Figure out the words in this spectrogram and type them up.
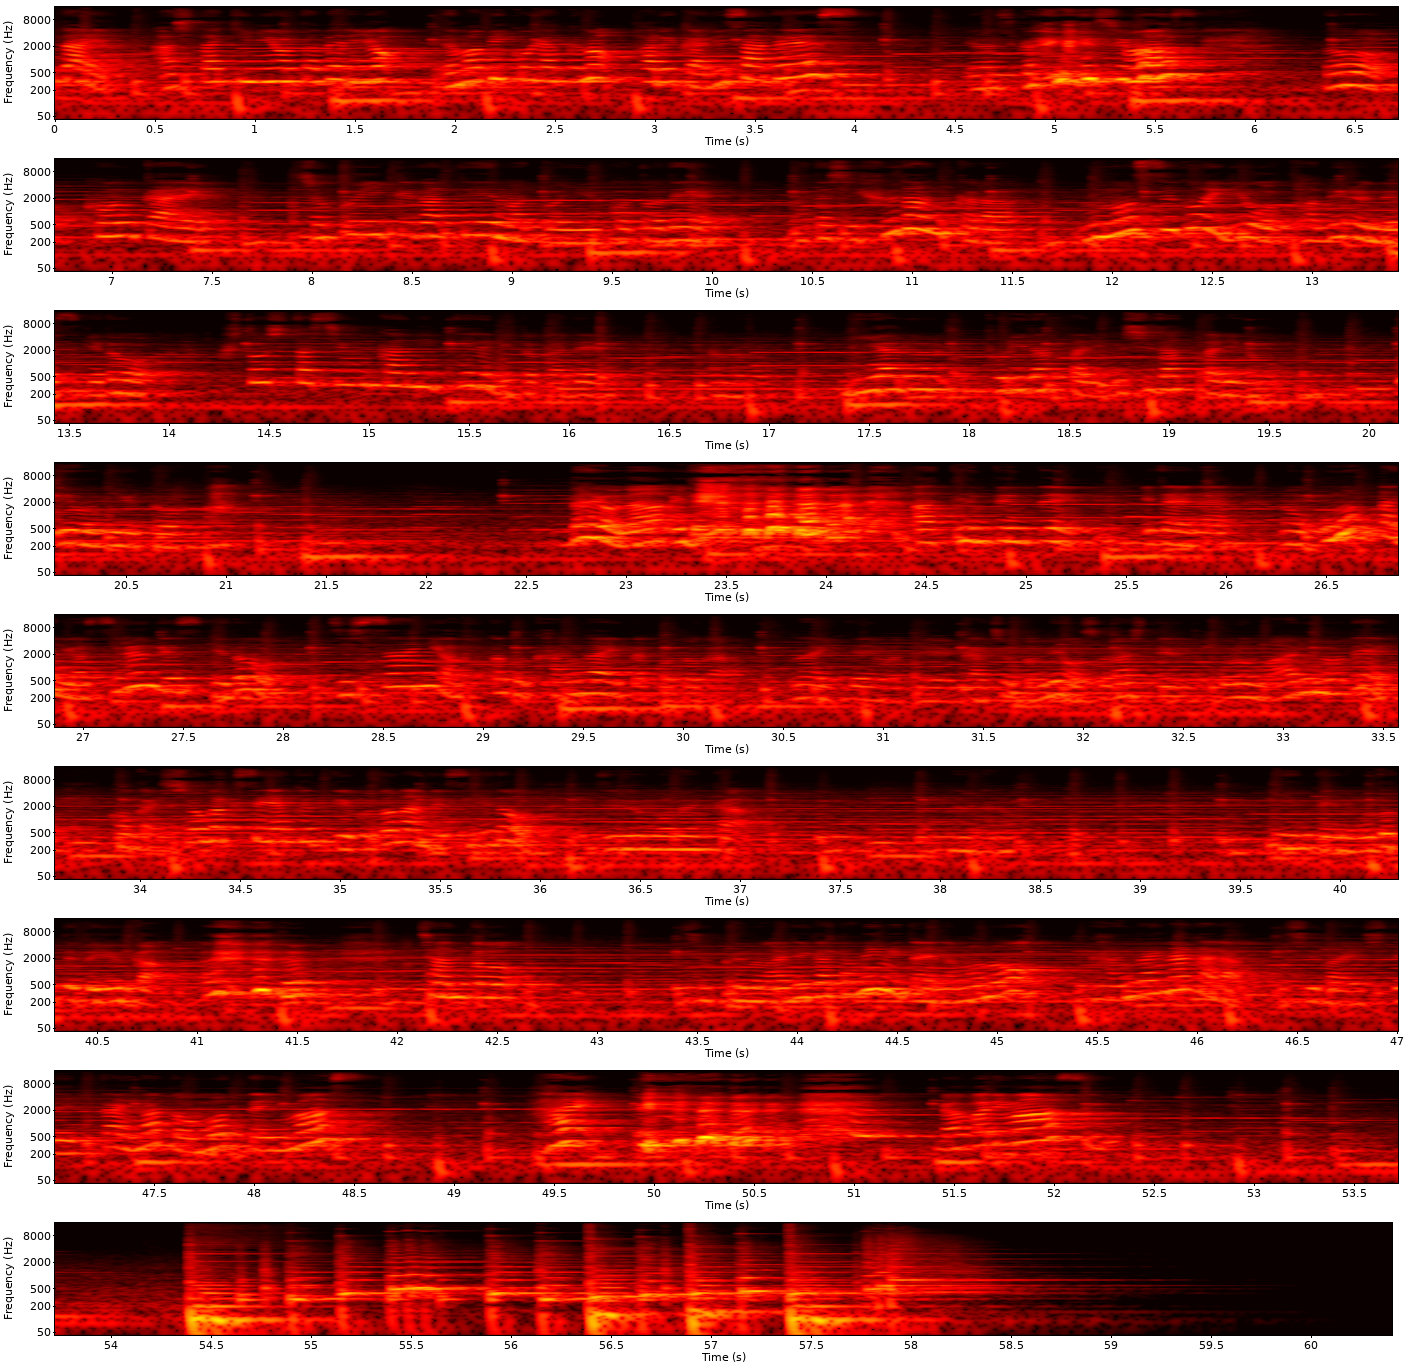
舞台「明日君を食べるよ」山彦役のはるかりさです。よろしくお願いします。と今回食育がテーマということで私普段からものすごい量を食べるんですけどふとした瞬間にテレビとかであのリアル鳥だったり牛だったりの絵を見るとあだよなみたいな。あてんてんてんみたいなのを思ったりはするんですけど実際には深く考えたことがないテーマというかちょっと目をそらしているところもあるので今回小学生役っていうことなんですけど自分もなんかなんだろう原点に戻ってというか ちゃんと食のありがたみみたいなものを考えながらお芝居していきたいなと思っています。はい。頑張ります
